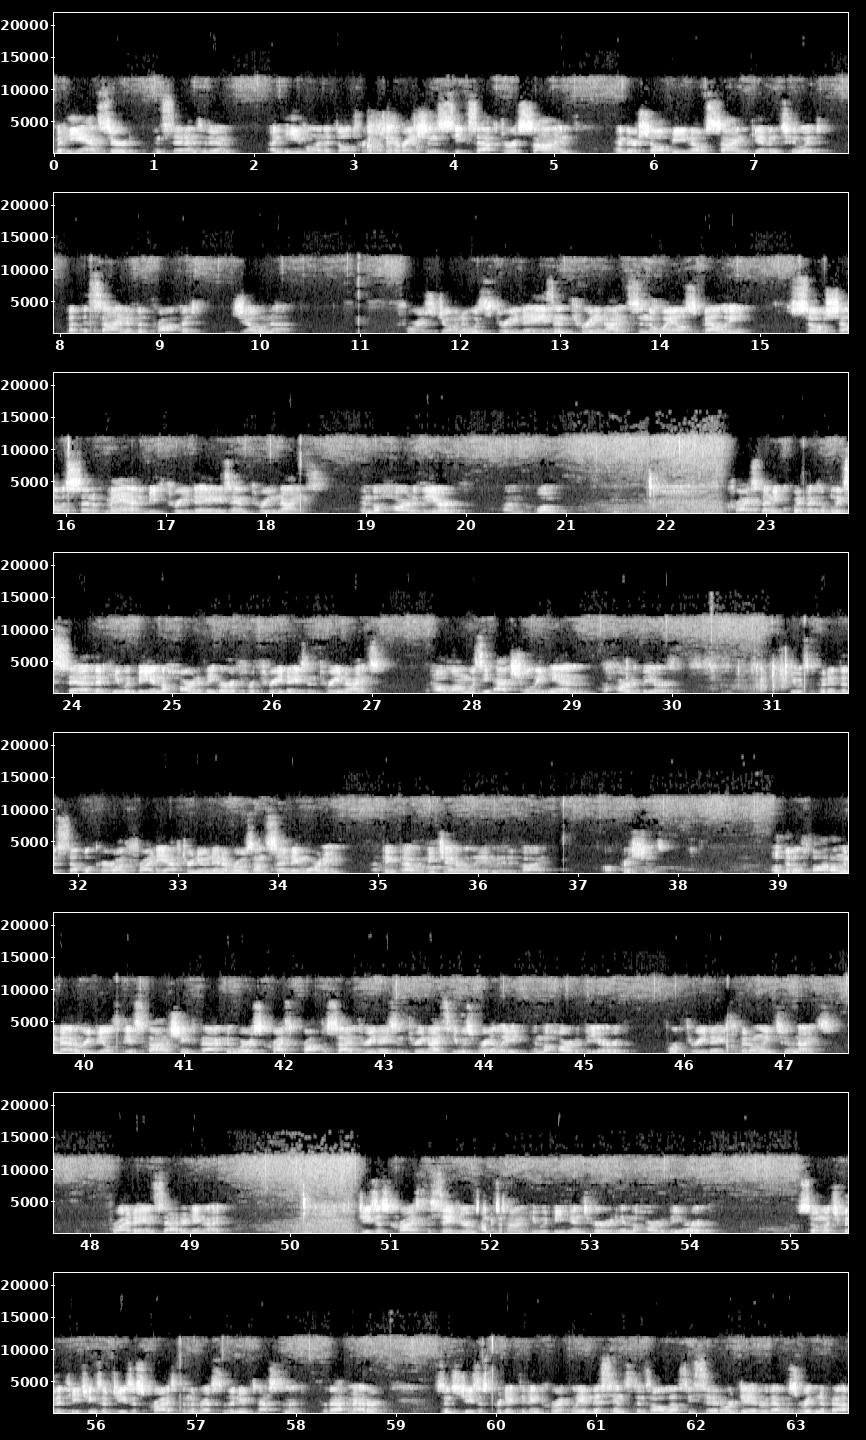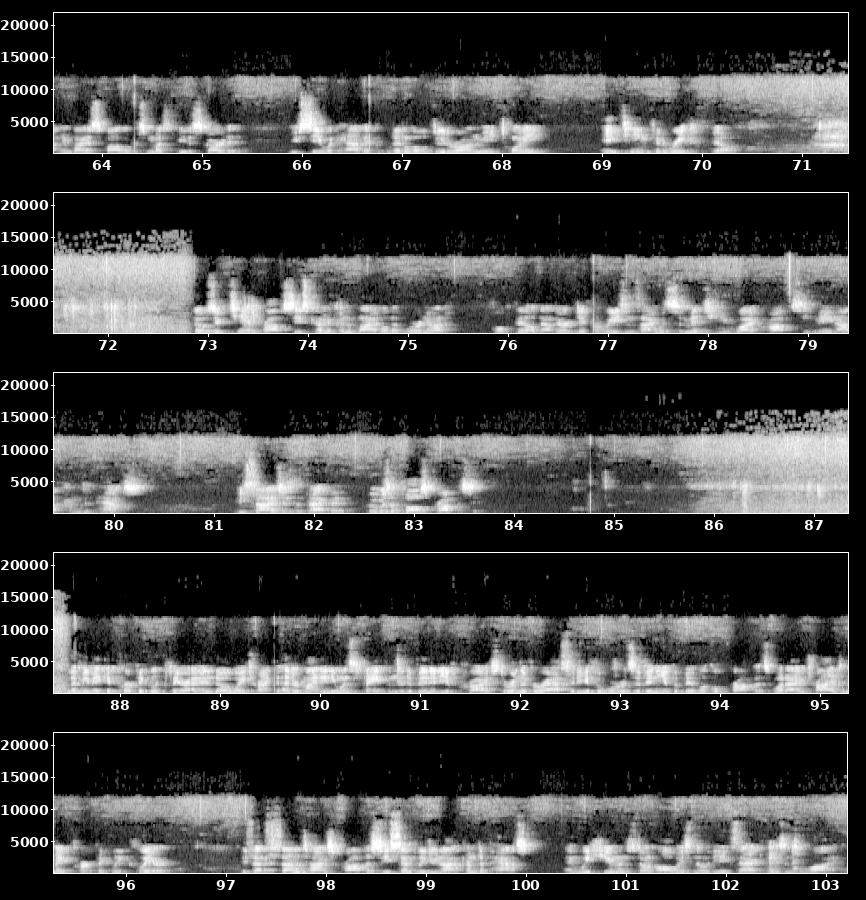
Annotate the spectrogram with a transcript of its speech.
But he answered and said unto them, An evil and adulterous generation seeks after a sign, and there shall be no sign given to it, but the sign of the prophet Jonah. For as Jonah was three days and three nights in the whale's belly, so shall the Son of Man be three days and three nights in the heart of the earth. Unquote. Christ unequivocally said that he would be in the heart of the earth for three days and three nights. How long was he actually in the heart of the earth? He was put into the sepulchre on Friday afternoon and arose on Sunday morning. I think that would be generally admitted by all Christians. A little thought on the matter reveals the astonishing fact that whereas Christ prophesied three days and three nights, he was really in the heart of the earth for three days, but only two nights Friday and Saturday night. Jesus Christ, the Savior, of time, he would be interred in the heart of the earth. So much for the teachings of Jesus Christ and the rest of the New Testament, for that matter. Since Jesus predicted incorrectly in this instance, all else he said or did or that was written about him by his followers must be discarded. You see what havoc little old Deuteronomy 20, 18 can wreak, Bill. Those are 10 prophecies coming from the Bible that were not fulfilled. Now, there are different reasons I would submit to you why a prophecy may not come to pass besides just the fact that it was a false prophecy. Let me make it perfectly clear I'm in no way trying to undermine anyone's faith in the divinity of Christ or in the veracity of the words of any of the biblical prophets. What I am trying to make perfectly clear is that sometimes prophecies simply do not come to pass, and we humans don't always know the exact reasons why.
